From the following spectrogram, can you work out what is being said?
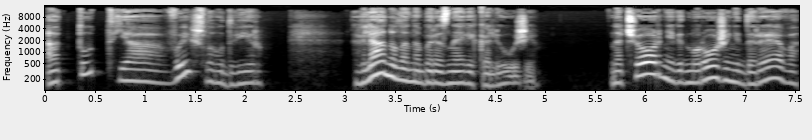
А тут я вийшла у двір, глянула на березневі калюжі, на чорні відморожені дерева,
